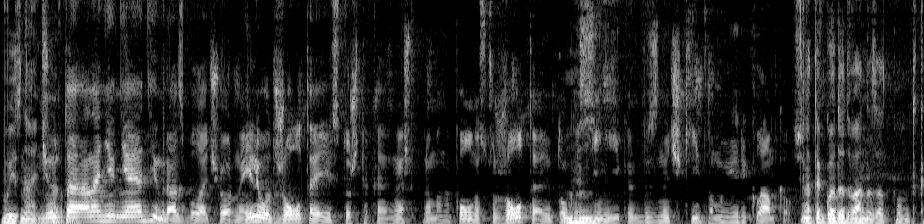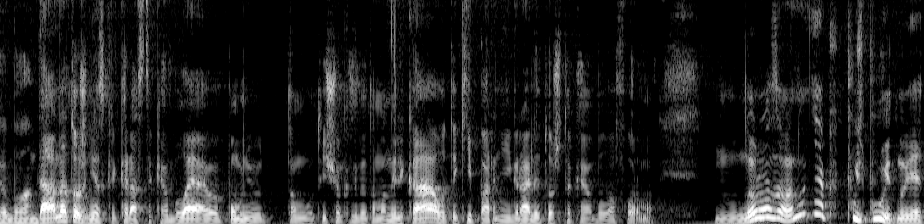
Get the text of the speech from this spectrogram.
Выездная Ну черная. да, она не, не один раз была черная. Или вот желтая есть тоже такая, знаешь, прям она полностью желтая, только синие как бы значки там и рекламка. всё. Это года два назад, по-моему, такая была. Да, она тоже несколько раз такая была. Я помню, там вот еще когда там НЛК, вот такие парни играли, тоже такая была форма. Ну, розовая, ну не, пусть будет, но я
